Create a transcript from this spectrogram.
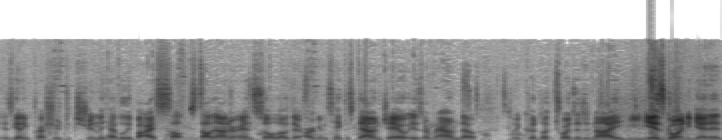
is getting pressured extremely heavily by Stallianer and Solo. They are going to take this down. Jo is around though, so he could look towards a deny. He is going to get it.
